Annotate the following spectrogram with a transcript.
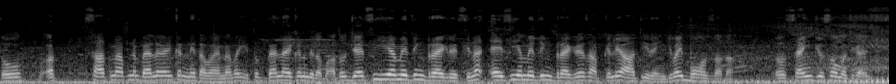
तो और साथ में आपने बेल आइकन नहीं दबाया ना भाई तो बेल आइकन भी दबा तो जैसी ही अमेजिंग ड्रैग रेस थी ना, ऐसी अमेजिंग ड्रैग रेस आपके लिए आती रहेंगी भाई बहुत ज़्यादा। तो thank you so much guys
